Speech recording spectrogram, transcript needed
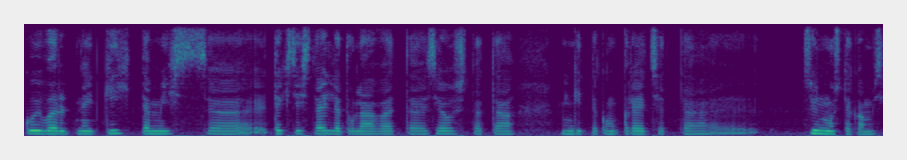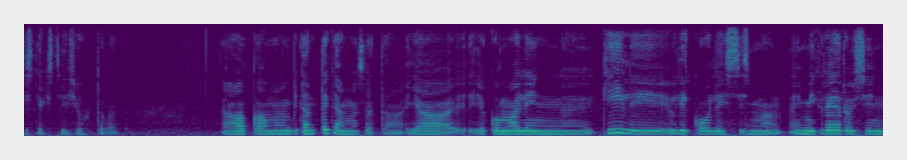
kuivõrd neid kihte, mis äh, tekstist välja tulevad, äh, seostada mingite konkreetsete äh, sündmustega, mis siis tekstis juhtuvad. aga ma olen pidanud tegema seda ja, ja kui ma olin Kiili ülikoolis, siis ma emigreerusin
